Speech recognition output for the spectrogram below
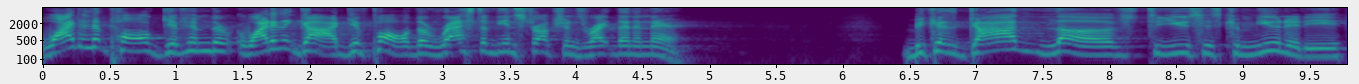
Why didn't Paul give him the, why didn't God give Paul the rest of the instructions right then and there? Because God loves to use his community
